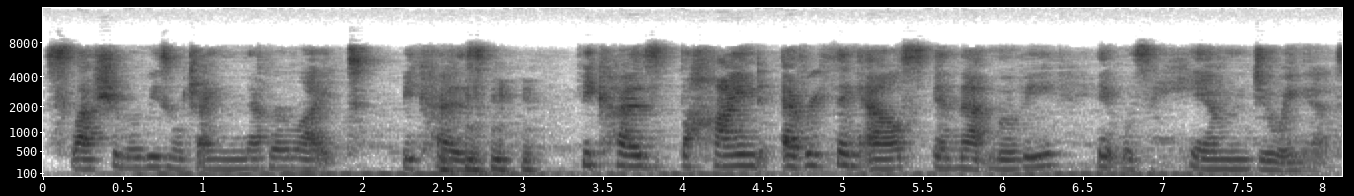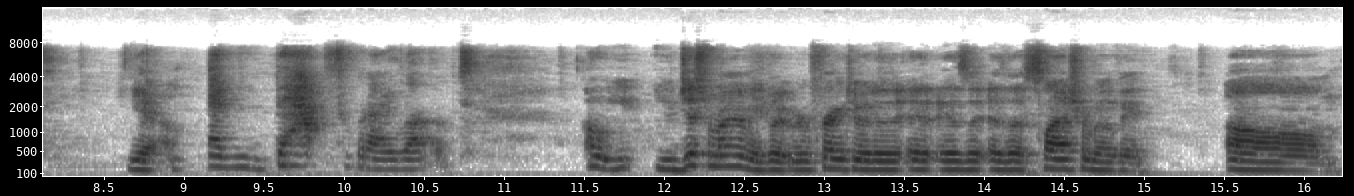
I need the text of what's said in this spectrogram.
slasher movies which I never liked because because behind everything else in that movie it was him doing it. yeah. And that's what I loved. Oh, you, you just reminded me, but referring to it as a, as a slasher movie. Um,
